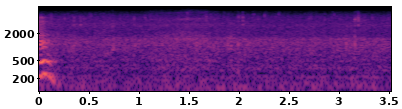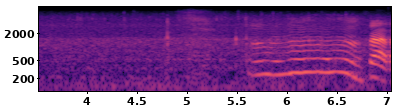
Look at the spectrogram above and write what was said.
อืม อืมแบบ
